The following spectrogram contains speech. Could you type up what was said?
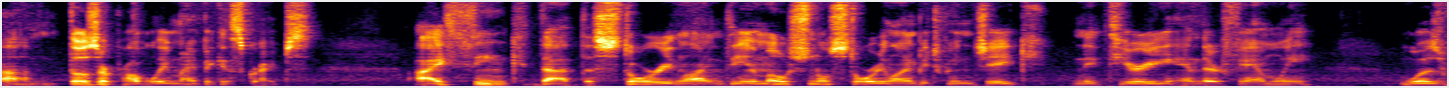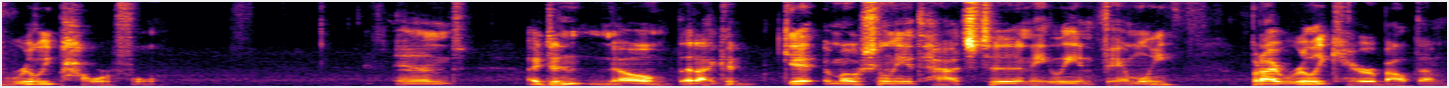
um, those are probably my biggest gripes. I think that the storyline, the emotional storyline between Jake, Neytiri, and their family was really powerful. And I didn't know that I could get emotionally attached to an alien family, but I really care about them.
